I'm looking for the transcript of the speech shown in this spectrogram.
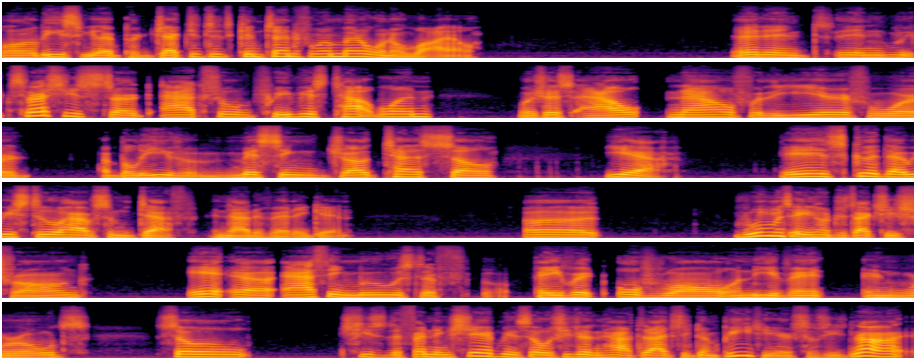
or at least be like projected to contend for a medal in a while. And, and especially start actual previous top one, which is out now for the year for, I believe, missing drug tests. So, yeah, it's good that we still have some depth in that event again. Uh, women's 800 is actually strong. uh, Athing Mu is the f- favorite overall in the event in Worlds. So she's a defending champion, so she doesn't have to actually compete here, so she's not.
